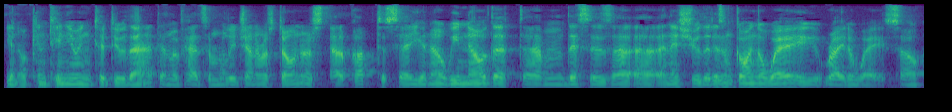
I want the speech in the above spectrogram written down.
you know continuing to do that, and we've had some really generous donors step up to say you know we we know that um, this is a, a, an issue that isn't going away right away. So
